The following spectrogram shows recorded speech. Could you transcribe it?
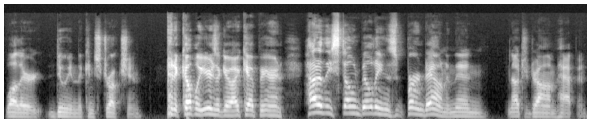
while they're doing the construction. And a couple years ago, I kept hearing, how do these stone buildings burn down? And then Notre Dame happened.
